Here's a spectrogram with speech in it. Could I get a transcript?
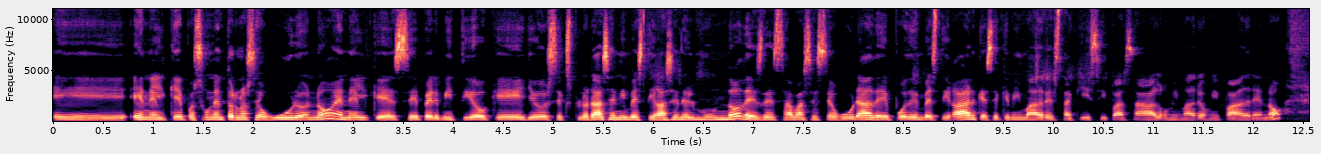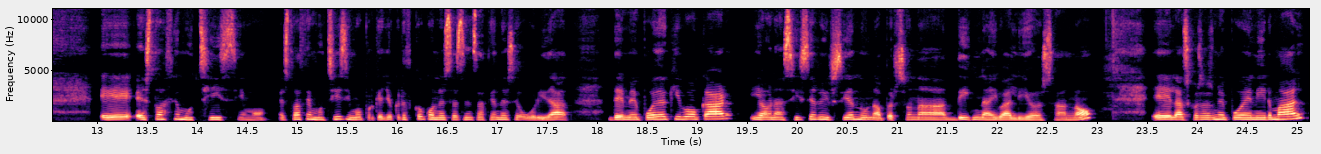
eh, en el que pues un entorno seguro, ¿no? En el que se permitió que ellos explorasen, investigasen el mundo desde esa base segura de puedo investigar, que sé que mi madre está aquí si pasa algo, mi madre o mi padre, ¿no? Eh, esto hace muchísimo, esto hace muchísimo, porque yo crezco con esa sensación de seguridad, de me puedo equivocar y aún así seguir siendo una persona digna y valiosa, ¿no? Eh, las cosas me pueden ir mal,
